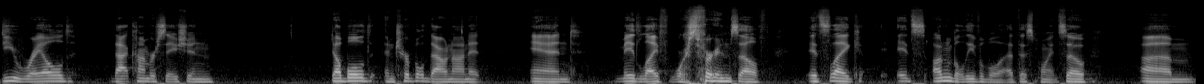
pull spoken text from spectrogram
derailed that conversation doubled and tripled down on it and made life worse for himself it's like it's unbelievable at this point so um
